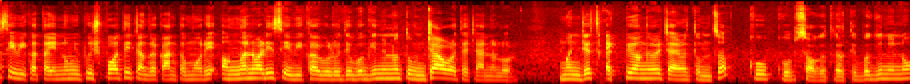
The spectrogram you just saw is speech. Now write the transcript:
सेविका ताईंनो मी पुष्पवती चंद्रकांत मोरे अंगणवाडी सेविका विडोदे भगिनींनो तुमच्या आवडत्या चॅनलवर म्हणजेच ॲक्टिव्ह अंगणवाडी चॅनल तुमचं खूप खूप स्वागत करते. भगिनींनो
